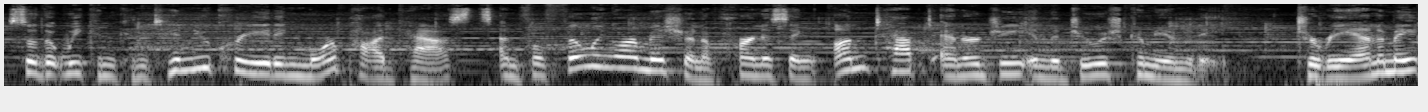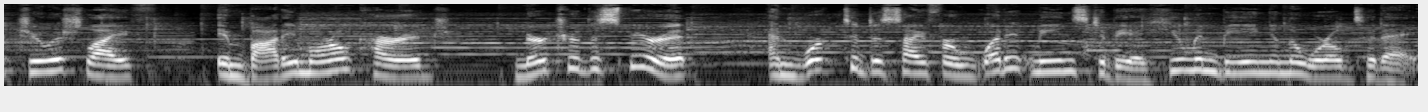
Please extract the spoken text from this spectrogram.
so that we can continue creating more podcasts and fulfilling our mission of harnessing untapped energy in the Jewish community to reanimate Jewish life, embody moral courage, nurture the spirit, and work to decipher what it means to be a human being in the world today.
